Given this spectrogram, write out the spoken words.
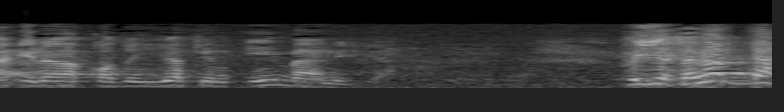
إلى قضية إيمانية. هي تنبه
